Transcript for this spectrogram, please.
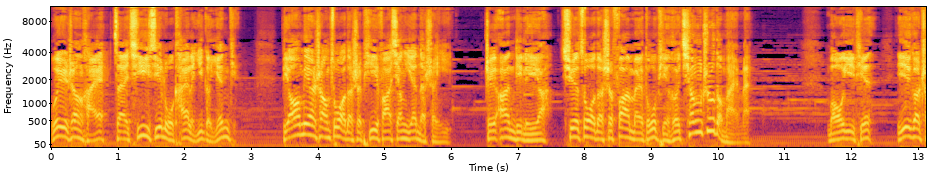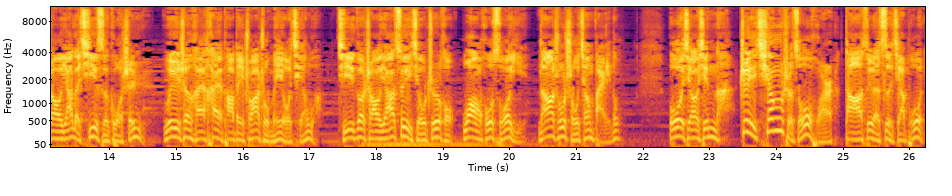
魏振海在七西路开了一个烟店，表面上做的是批发香烟的生意，这暗地里呀，却做的是贩卖毒品和枪支的买卖。某一天，一个爪牙的妻子过生日，魏振海害怕被抓住，没有前往。几个爪牙醉酒之后忘乎所以，拿出手枪摆弄。不小心呐，这枪是走火，打碎了自家玻璃，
